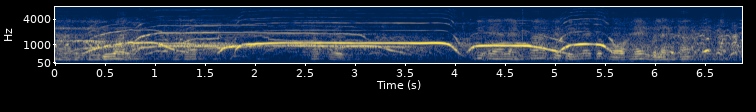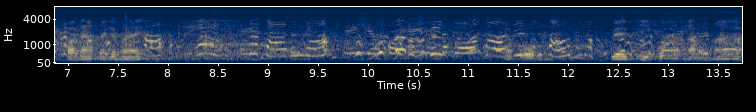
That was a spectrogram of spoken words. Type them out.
งานวันนี้ด้วยนะครับครับผมนี่แอร์แรงมากแค่เพลงแรกก็คอแห้งไปแล้วนะครับ ขอน้ำหน่อยได้ไหมจะตาเป็นน้องเดี๋ยวขอให้นักร้องครับผมเวทีกว้างเหงามาก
